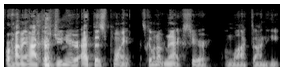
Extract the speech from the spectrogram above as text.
for Jaime Jaquez Jr. at this point. It's coming up next here on Locked On Heat.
